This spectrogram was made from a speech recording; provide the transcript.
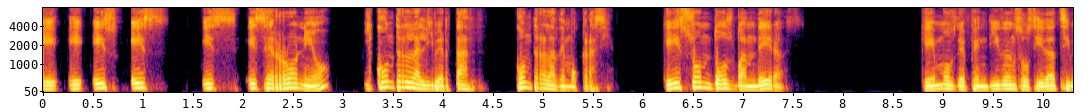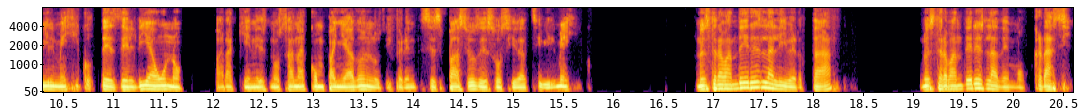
eh, eh, es, es, es, es erróneo y contra la libertad, contra la democracia, que son dos banderas. que hemos defendido en Sociedad Civil México desde el día uno para quienes nos han acompañado en los diferentes espacios de Sociedad Civil México. Nuestra bandera es la libertad, nuestra bandera es la democracia.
